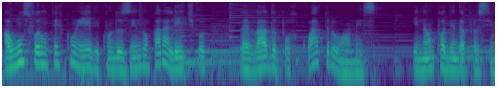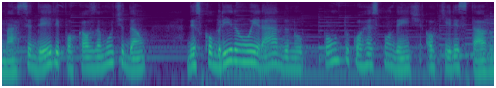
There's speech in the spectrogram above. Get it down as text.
Alguns foram ter com ele, conduzindo um paralítico, levado por quatro homens e não podendo aproximar-se dele por causa da multidão, descobriram o eirado no ponto correspondente ao que ele estava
